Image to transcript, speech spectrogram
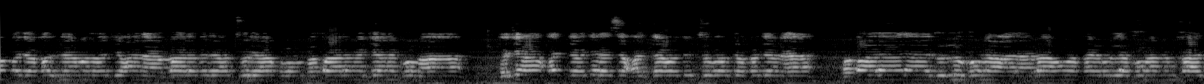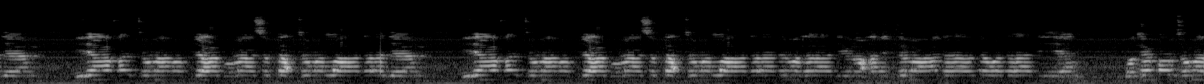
وقد أخذنا مضاجعنا قال فذهبت لأقوم. فقال مكانكما. فجاء حتى جلس حتى وجدت برد قدمه. فقال ألا أدلكما على ما هو خير لكما من خادم؟ إذا أخذتما مفتاحكما سبحتما الله ثلاثا إذا أخذتما مفتاحكما سبحتما الله ثلاثا وثلاثين وحمدتما ثلاثا وثلاثين وكبرتما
